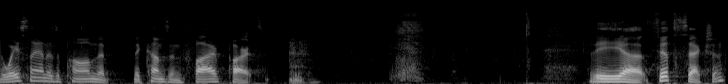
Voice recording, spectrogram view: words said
The Wasteland is a poem that, that comes in five parts. the uh, fifth section,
